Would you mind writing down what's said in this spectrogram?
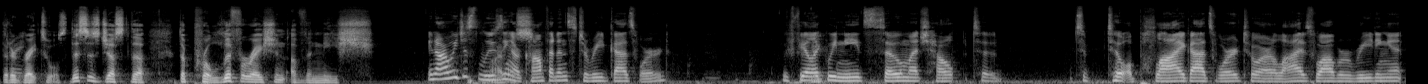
that are Right. great tools. This is just the the proliferation of the niche. And are we just losing Bibles. our confidence to read God's word? We feel like we need so much help to to to apply God's word to our lives while we're reading it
